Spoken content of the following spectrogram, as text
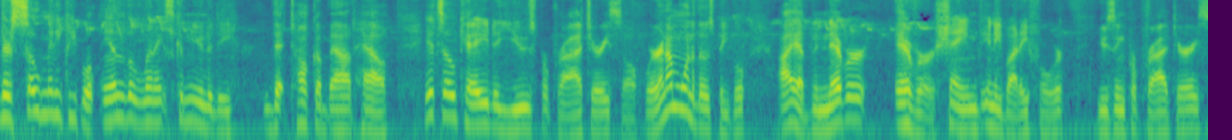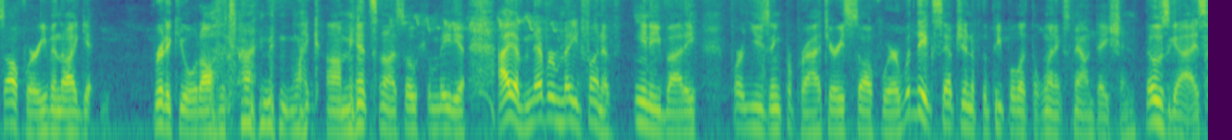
there's so many people in the Linux community that talk about how it's okay to use proprietary software. And I'm one of those people. I have never, ever shamed anybody for using proprietary software, even though I get ridiculed all the time in like comments on social media. I have never made fun of anybody for using proprietary software, with the exception of the people at the Linux Foundation. Those guys,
